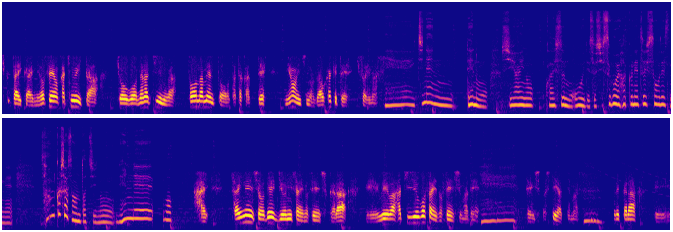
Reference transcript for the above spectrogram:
地区大会の予選を勝ち抜いた強豪7チームがトーナメントを戦って日本一の座をかけて競います。えー、1年での試合の回数も多いですしすごい白熱しそうですね。参加者さんたちの年齢は？はい、最年少で12歳の選手から、えー上は85歳の選手までえー。選手としてやってます。うん。それから、えー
